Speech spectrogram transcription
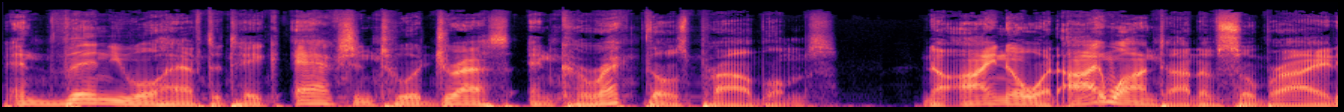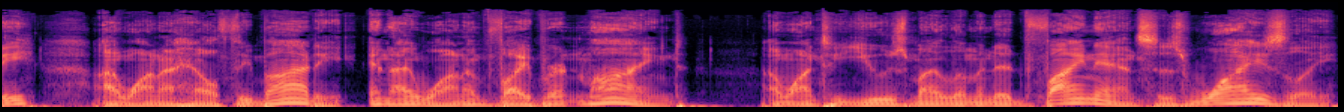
and then you will have to take action to address and correct those problems. Now, I know what I want out of sobriety. I want a healthy body and I want a vibrant mind. I want to use my limited finances wisely.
